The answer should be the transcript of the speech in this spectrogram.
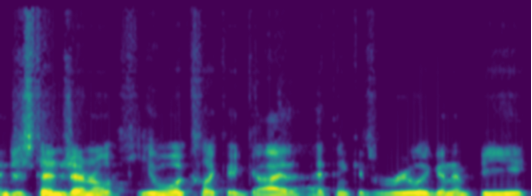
And just in general, he looks like a guy that I think is really going to be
